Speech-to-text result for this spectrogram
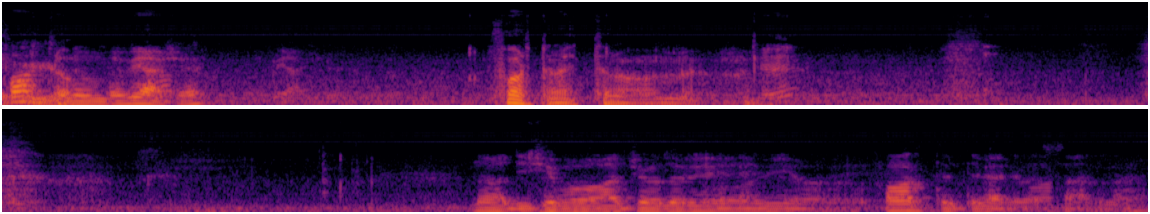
Forte Bello. non vi piace? Fortnite no. a me. Che? No, dicevo al giocatore mio. Forte ti piace la stalla, eh?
